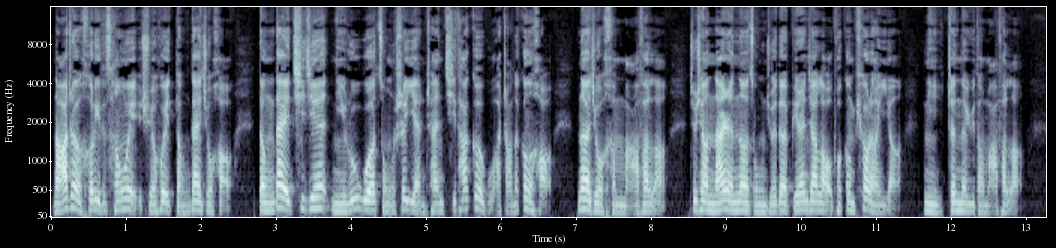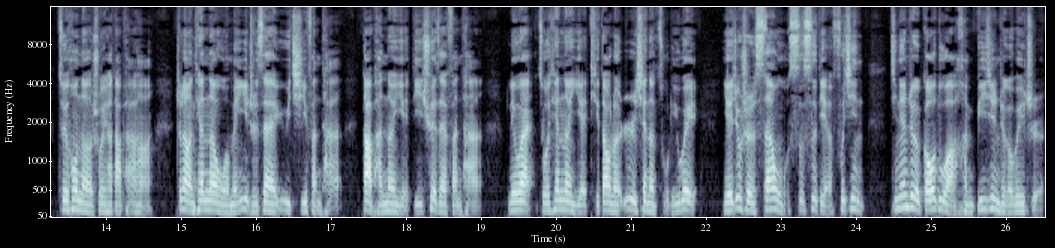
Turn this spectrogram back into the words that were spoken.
拿着合理的仓位，学会等待就好。等待期间，你如果总是眼馋其他个股啊涨得更好，那就很麻烦了。就像男人呢总觉得别人家老婆更漂亮一样，你真的遇到麻烦了。最后呢，说一下大盘哈，这两天呢我们一直在预期反弹，大盘呢也的确在反弹。另外，昨天呢也提到了日线的阻力位，也就是三五四四点附近。今天这个高度啊，很逼近这个位置，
